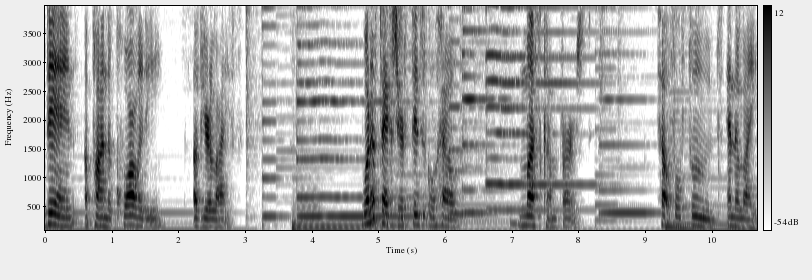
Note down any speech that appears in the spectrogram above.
Then upon the quality of your life. What affects your physical health must come first. Helpful foods and the like.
